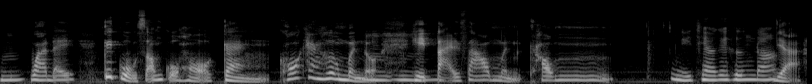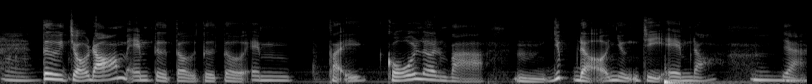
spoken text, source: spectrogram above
hứ. qua đây cái cuộc sống của họ càng khó khăn hơn mình nữa Ừ, ừ. thì tại sao mình không nghĩ theo cái hướng đó. dạ Ừ. từ chỗ đó mà em từ từ từ từ em phải cố lên và ừm, giúp đỡ những chị em đó Ừ. dạ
